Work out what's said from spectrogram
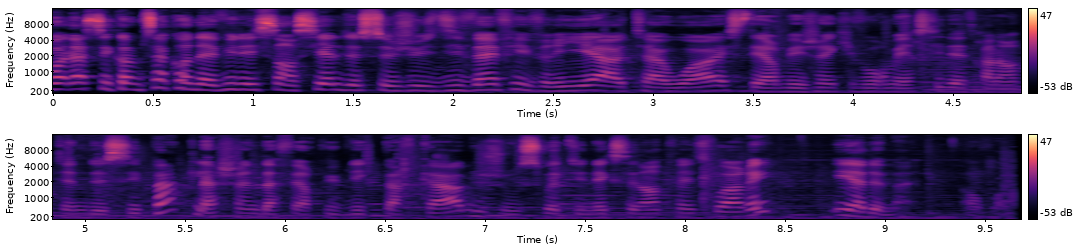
voilà, c'est comme ça qu'on a vu l'essentiel de ce jeudi 20 février à Ottawa. Esther Bégin qui vous remercie d'être à l'antenne de CEPAC, la chaîne d'affaires publiques par câble. Je vous souhaite une excellente fin de soirée et à demain. Au revoir.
